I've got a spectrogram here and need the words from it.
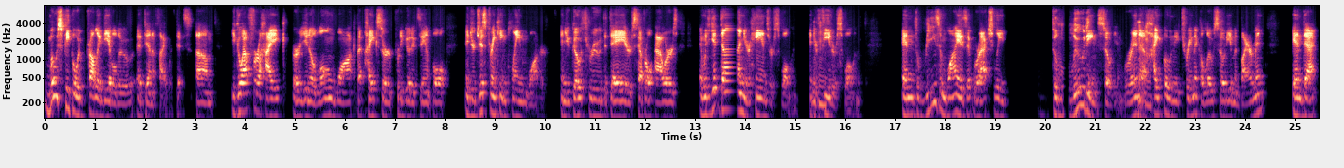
most people would probably be able to identify with this. Um, you go out for a hike or you know long walk, but hikes are a pretty good example, and you're just drinking plain water, and you go through the day or several hours, and when you get done, your hands are swollen and your mm-hmm. feet are swollen. And the reason why is that we're actually diluting sodium. We're in mm-hmm. a hyponatremic, a low sodium environment. And that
